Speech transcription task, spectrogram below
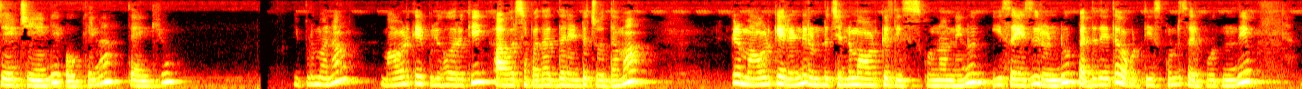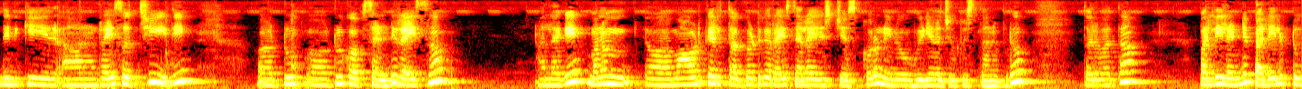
షేర్ చేయండి. ఓకేనా? Thank you. ఇప్పుడు మనం మామిడికాయ పులిహోరకి కావాల్సిన పదార్థాలు ఏంటో చూద్దామా? ఇక్కడ మామిడికాయలండి రెండు చిన్న మామిడికాయలు తీసుకున్నాను నేను. ఈ సైజు రెండు పెద్దదైతే ఒకటి తీసుకుంటే సరిపోతుంది. దీనికి రైస్ వచ్చి ఇది టూ టూ కప్స్ అండి రైస్. అలాగే మనం మామిడికాయలు తగ్గట్టుగా రైస్ ఎలా యూజ్ చేసుకోవాలో నేను వీడియోలో చూపిస్తాను ఇప్పుడు. తర్వాత పల్లీలండి పల్లీలు టూ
